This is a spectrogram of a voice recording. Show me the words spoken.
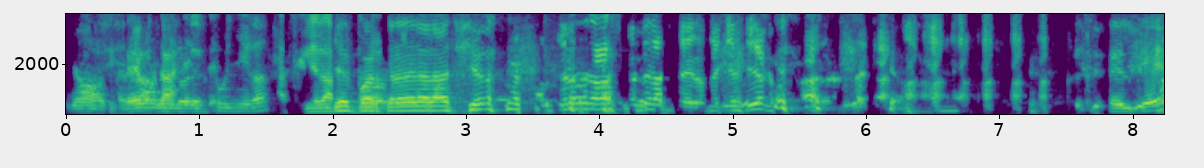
No, Si se se ve la buena hace gente. Lorenzo Úñiga, Así le da Y el portero de la Lazio. El portero de Alassio es delantero, te quería contar. ¿el qué?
